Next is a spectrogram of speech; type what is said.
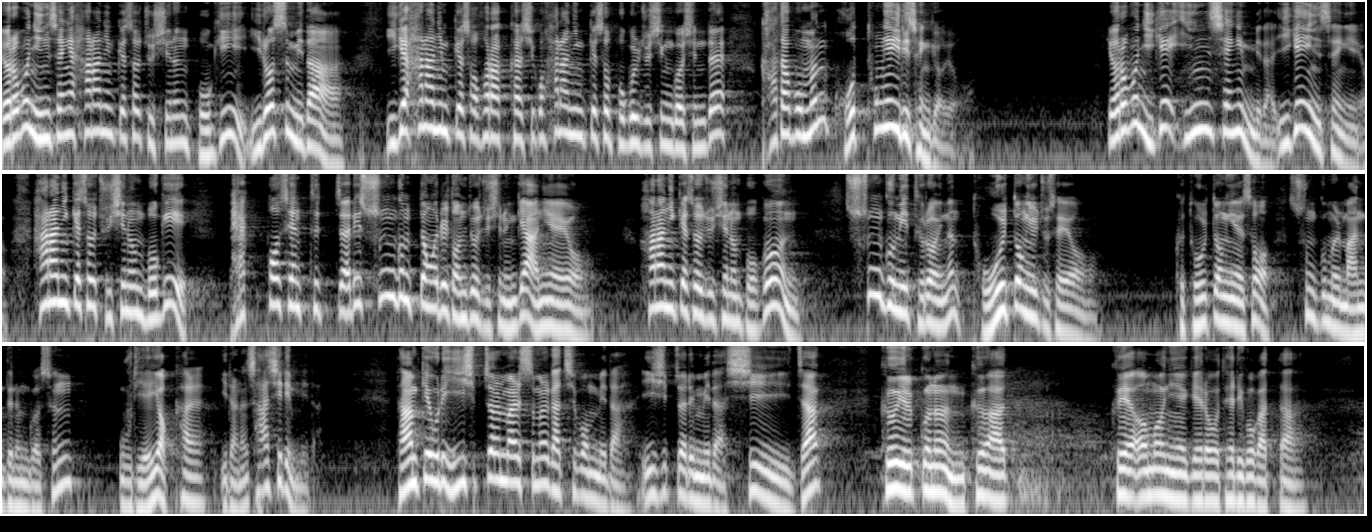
여러분 인생에 하나님께서 주시는 복이 이렇습니다. 이게 하나님께서 허락하시고 하나님께서 복을 주신 것인데 가다 보면 고통의 일이 생겨요. 여러분 이게 인생입니다. 이게 인생이에요. 하나님께서 주시는 복이 100%짜리 순금 덩어리를 던져 주시는 게 아니에요. 하나님께서 주시는 복은 순금이 들어 있는 돌덩이를 주세요. 그 돌덩이에서 순금을 만드는 것은 우리의 역할이라는 사실입니다. 다 함께 우리 20절 말씀을 같이 봅니다. 20절입니다. 시작. 그 일꾼은 그 아, 그의 어머니에게로 데리고 갔다.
